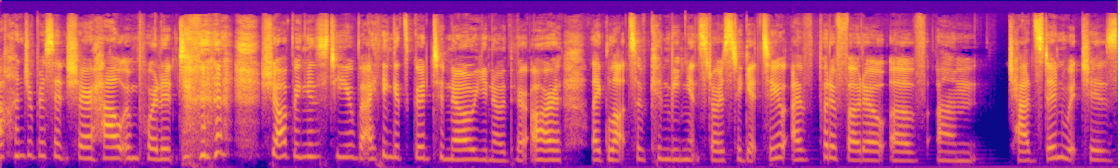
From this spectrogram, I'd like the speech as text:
100% sure how important shopping is to you, but I think it's good to know, you know, there are like lots of convenient stores to get to. I've put a photo of um, Chadstone, which is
